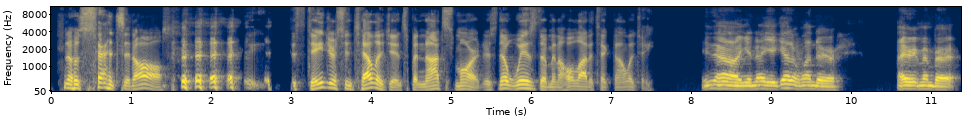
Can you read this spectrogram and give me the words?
no sense at all. it's dangerous intelligence, but not smart. There's no wisdom in a whole lot of technology. You know, you know, you got to wonder. I remember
